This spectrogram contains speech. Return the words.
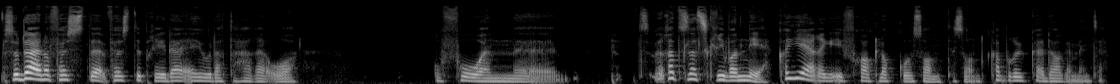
Så det er nå første, første pri. Det er jo dette her å, å få en eh, Rett og slett skrive ned. Hva gjør jeg fra klokka sånn til sånn? Hva bruker jeg dagen min til?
